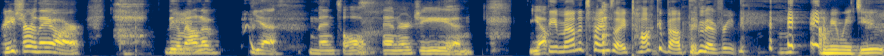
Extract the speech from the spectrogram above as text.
Pretty sure they are. The Yeah. amount of yes, mental energy and Yep. The amount of times I talk about them every day. I mean, we do.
